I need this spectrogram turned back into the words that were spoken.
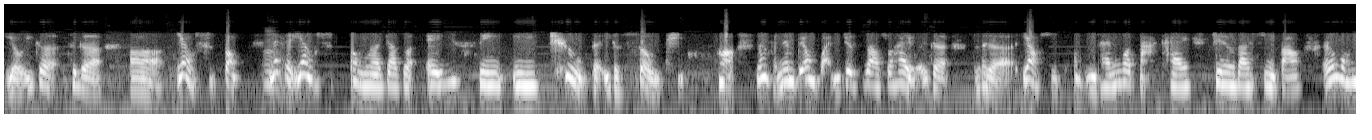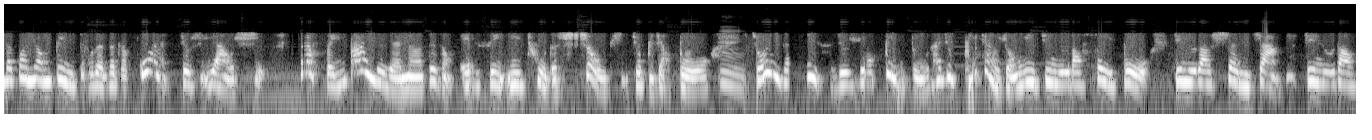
有一个这个呃钥匙洞，那个钥匙洞呢叫做 ACE2 的一个受体。哈，那反正不用管，你就知道说它有一个那个钥匙孔，你才能够打开进入到细胞。而我们的冠状病毒的这个冠就是钥匙。那肥胖的人呢，这种 ACE2 的受体就比较多。嗯，所以的意思就是说，病毒它就比较容易进入到肺部，进入到肾脏，进入到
